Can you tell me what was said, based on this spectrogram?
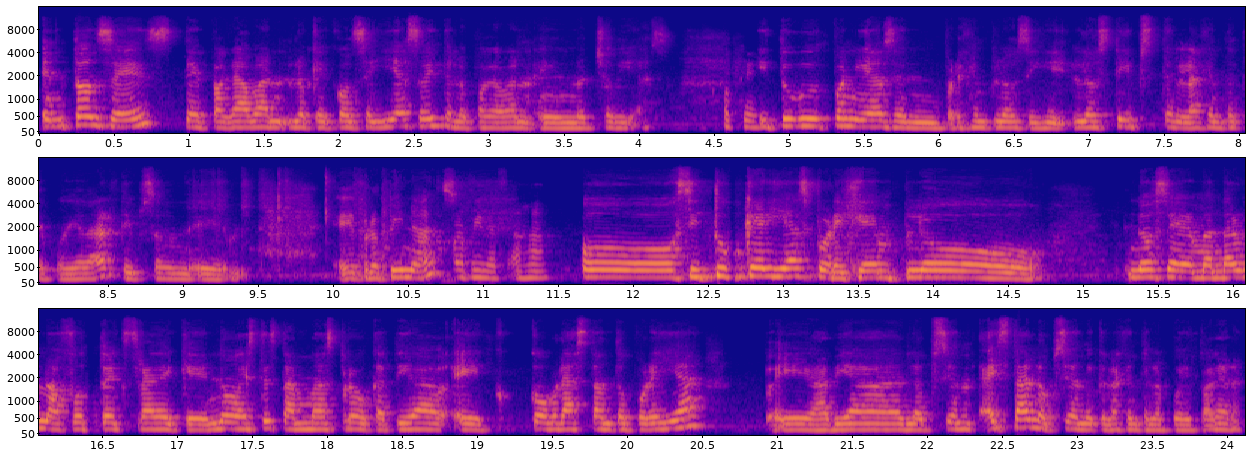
entonces te pagaban lo que conseguías hoy, te lo pagaban en ocho días. Y tú ponías en, por ejemplo, si los tips que la gente te podía dar, tips son eh, eh, propinas. Propinas, ajá. O si tú querías, por ejemplo, no sé, mandar una foto extra de que no, esta está más provocativa, eh, cobras tanto por ella, había la opción, está la opción de que la gente la puede pagar.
